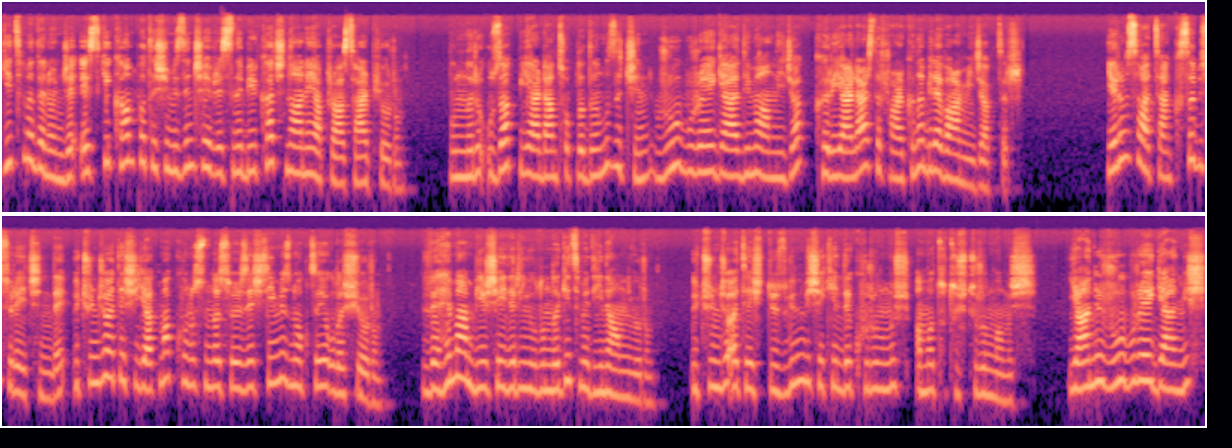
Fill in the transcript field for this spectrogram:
Gitmeden önce eski kamp ateşimizin çevresine birkaç nane yaprağı serpiyorum. Bunları uzak bir yerden topladığımız için Ru buraya geldiğimi anlayacak, kariyerlerse farkına bile varmayacaktır. Yarım saatten kısa bir süre içinde üçüncü ateşi yakmak konusunda sözleştiğimiz noktaya ulaşıyorum. Ve hemen bir şeylerin yolunda gitmediğini anlıyorum. Üçüncü ateş düzgün bir şekilde kurulmuş ama tutuşturulmamış. Yani Ru buraya gelmiş,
